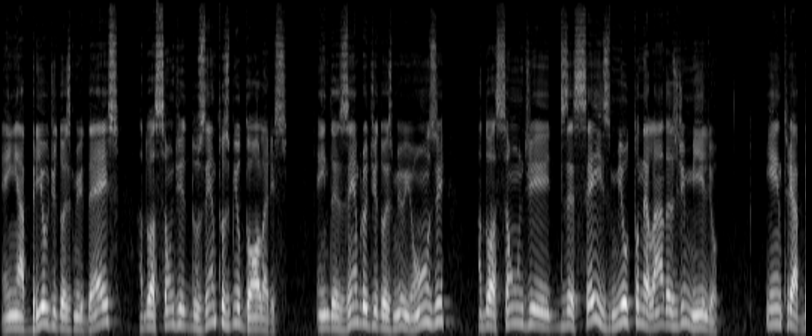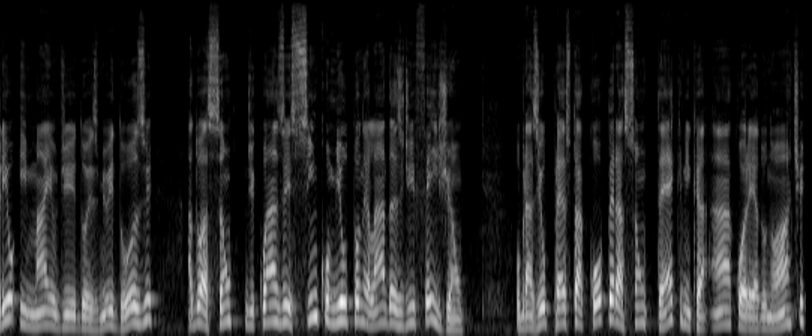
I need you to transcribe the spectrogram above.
Em abril de 2010, a doação de 200 mil dólares. Em dezembro de 2011, a doação de 16 mil toneladas de milho. E entre abril e maio de 2012, a doação de quase 5 mil toneladas de feijão o Brasil presta cooperação técnica à Coreia do Norte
